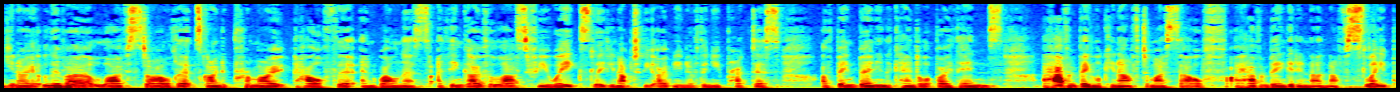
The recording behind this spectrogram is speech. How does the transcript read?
you know, live a lifestyle that's going to promote health and wellness. I think over the last few weeks leading up to the opening of the new practice, I've been burning the candle at both ends. I haven't been looking after myself. I haven't been getting enough sleep.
